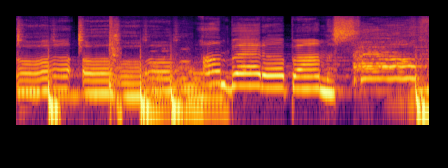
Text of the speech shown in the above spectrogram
Oh, oh, oh. I'm better by myself.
